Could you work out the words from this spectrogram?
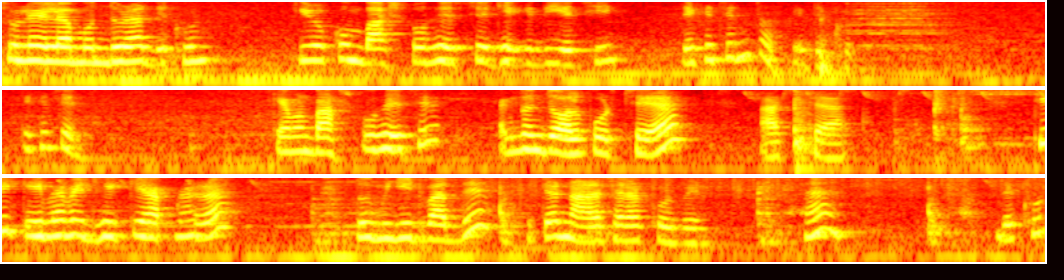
চলে এলাম বন্ধুরা, দেখুন কীরকম বাষ্প হয়েছে, ঢেকে দিয়েছি। দেখেছেন তো? এ দেখুন। দেখেছেন? কেমন বাষ্প হয়েছে? একদম জল পড়ছে হ্যাঁ? আচ্ছা। ঠিক এইভাবে ঢেকে আপনারা দু মিনিট বাদে এটা নাড়াচাড়া করবেন হ্যাঁ? দেখুন।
